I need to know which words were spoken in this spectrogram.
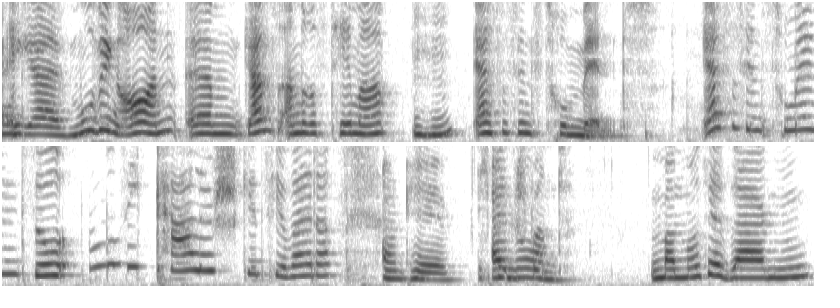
Naja, egal. Moving on. Ähm, ganz anderes Thema. Mhm. Erstes Instrument. Erstes Instrument, so musikalisch geht's hier weiter. Okay. Ich bin also, gespannt. Man muss ja sagen,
